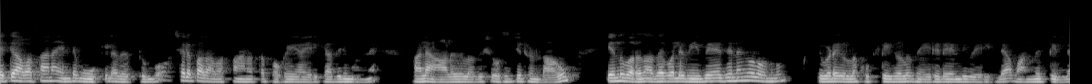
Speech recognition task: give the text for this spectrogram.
ഏറ്റവും അവസാനം എന്റെ മൂക്കിൽ അത് എത്തുമ്പോൾ ചിലപ്പോൾ അത് അവസാനത്തെ പുകയായിരിക്കും. അതിനു മുന്നേ പല ആളുകൾ അത് ശ്വസിച്ചിട്ടുണ്ടാവും എന്ന് പറയുന്നു. അതേപോലെ വിവേചനങ്ങളൊന്നും ഇവിടെയുള്ള കുട്ടികൾ നേരിടേണ്ടി വരില്ല വന്നിട്ടില്ല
